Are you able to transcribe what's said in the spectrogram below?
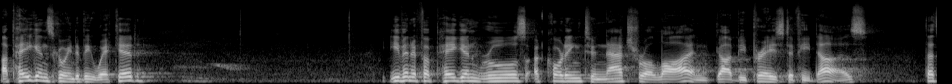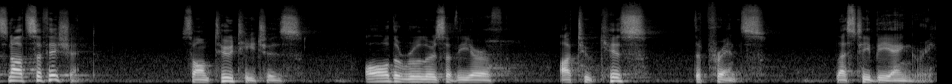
A pagan's going to be wicked. Even if a pagan rules according to natural law, and God be praised if he does, that's not sufficient. Psalm 2 teaches all the rulers of the earth ought to kiss the prince, lest he be angry.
